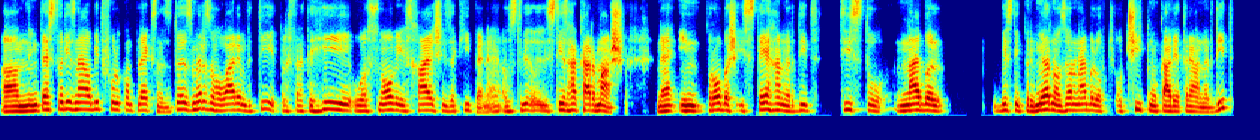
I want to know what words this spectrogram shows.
Um, in te stvari znajo biti full kompleksne. Zato jaz zmer zagovarjam, da ti pri strategiji v osnovi izhajaš iz ekipe, ne, iz tistega, kar imaš ne, in probaš iz tega narediti tisto najbolj v bistvu, primerno, oziroma najbolj očitno, kar je treba narediti,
